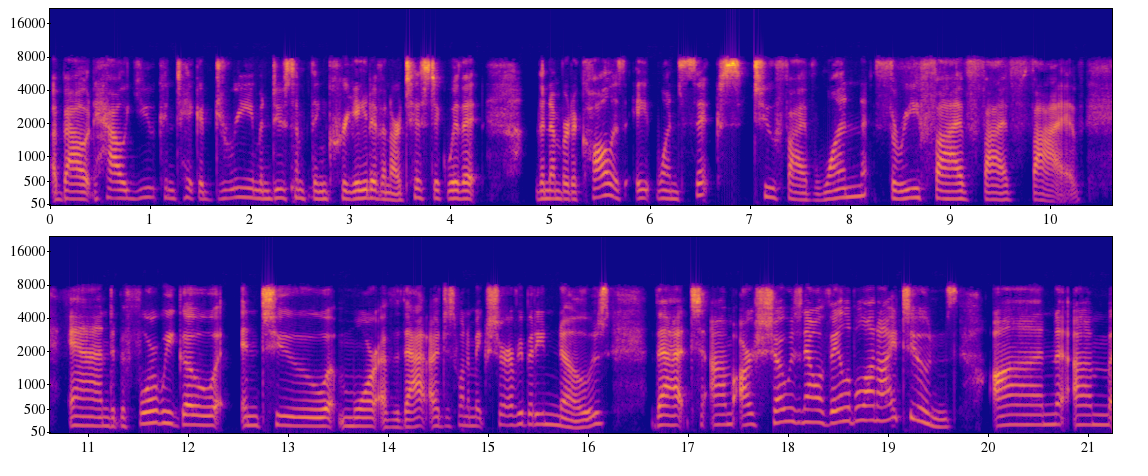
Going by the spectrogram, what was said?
about how you can take a dream and do something creative and artistic with it, the number to call is 816 251 3555. And before we go into more of that, I just want to make sure everybody knows that um, our show is now available on iTunes, on um,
